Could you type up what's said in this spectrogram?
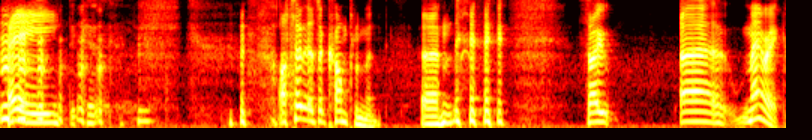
hey, because I'll take it as a compliment. Um, so, uh, Merrick,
